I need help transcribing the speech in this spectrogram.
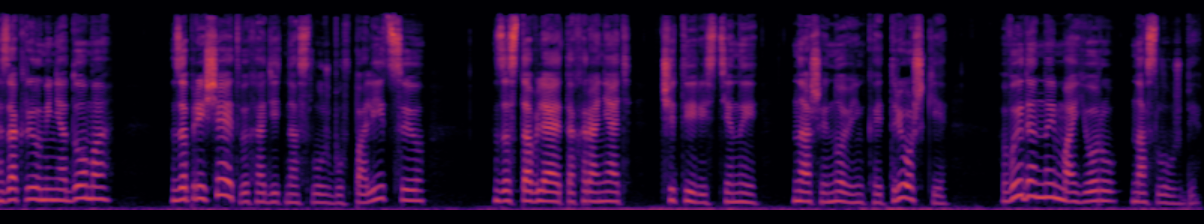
Закрыл меня дома, запрещает выходить на службу в полицию, заставляет охранять четыре стены нашей новенькой трешки, выданной майору на службе.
